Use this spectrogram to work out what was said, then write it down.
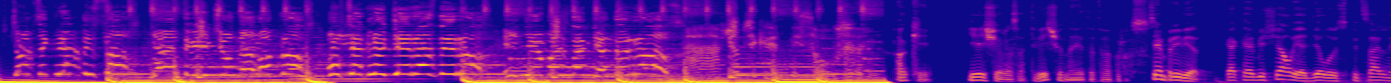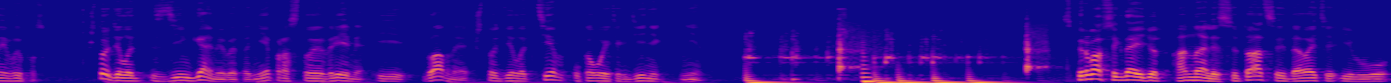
В чем секретный соус? Я отвечу на вопрос У всех людей разный рост И не важно, где ты рос А в чем секретный соус? Окей, я еще раз отвечу на этот вопрос. Всем привет! Как и обещал, я делаю специальный выпуск. Что делать с деньгами в это непростое время? И главное, что делать тем, у кого этих денег нет? Сперва всегда идет анализ ситуации, давайте его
